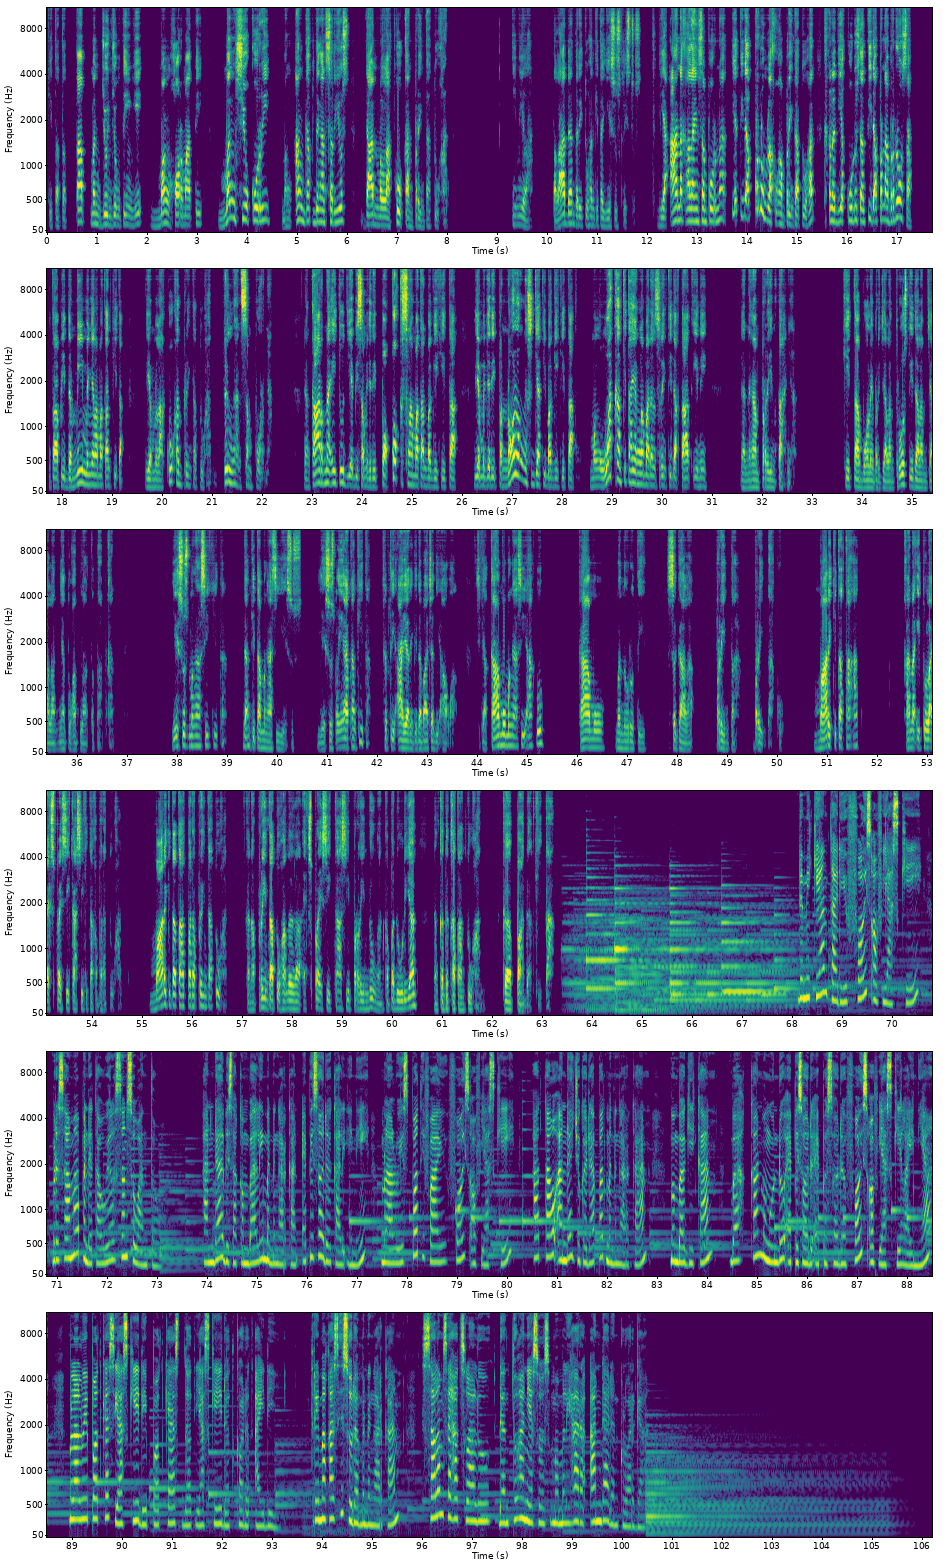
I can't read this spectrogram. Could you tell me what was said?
Kita tetap menjunjung tinggi, menghormati, mensyukuri, menganggap dengan serius, dan melakukan perintah Tuhan. Inilah teladan dari Tuhan kita Yesus Kristus. Dia anak Allah yang sempurna, dia tidak perlu melakukan perintah Tuhan karena dia kudus dan tidak pernah berdosa. Tetapi demi menyelamatkan kita, dia melakukan perintah Tuhan dengan sempurna. Dan karena itu dia bisa menjadi pokok keselamatan bagi kita. Dia menjadi penolong yang sejati bagi kita. Menguatkan kita yang lemah dan sering tidak taat ini. Dan dengan perintahnya, kita boleh berjalan terus di dalam jalan yang Tuhan telah tetapkan. Yesus mengasihi kita dan kita mengasihi Yesus. Yesus mengingatkan kita seperti ayat yang kita baca di awal. Jika kamu mengasihi aku, kamu menuruti segala perintah perintahku. Mari kita taat, karena itulah ekspresi kasih kita kepada Tuhan. Mari kita taat pada perintah Tuhan, karena perintah Tuhan adalah ekspresi kasih perlindungan, kepedulian, dan kedekatan Tuhan kepada kita. Demikian tadi Voice of Yaski bersama Pendeta Wilson Suwanto. Anda bisa kembali mendengarkan episode kali ini melalui Spotify Voice of Yaski atau Anda juga dapat mendengarkan, membagikan, bahkan mengunduh episode-episode Voice of Yaski lainnya melalui podcast Yaski di podcast.yaski.co.id. Terima kasih sudah mendengarkan. Salam sehat selalu dan Tuhan Yesus memelihara Anda dan keluarga.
